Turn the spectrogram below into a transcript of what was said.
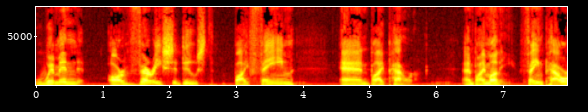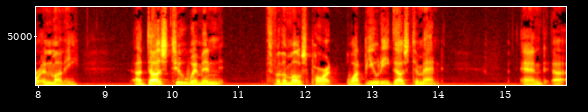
Women are very seduced by fame and by power and by money. Fame, power, and money uh, does to women for the most part, what beauty does to men. And uh,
